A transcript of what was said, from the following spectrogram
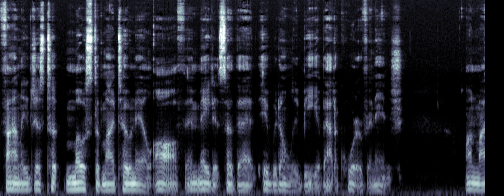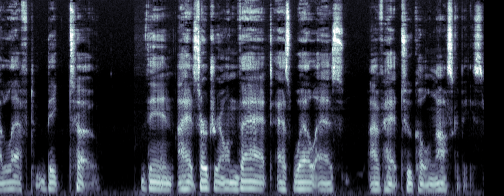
finally just took most of my toenail off and made it so that it would only be about a quarter of an inch on my left big toe. Then I had surgery on that as well as I've had two colonoscopies,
